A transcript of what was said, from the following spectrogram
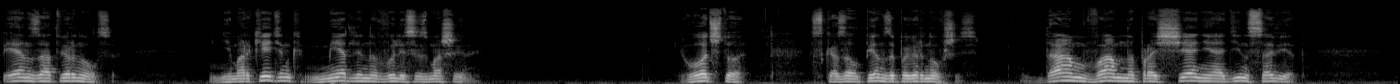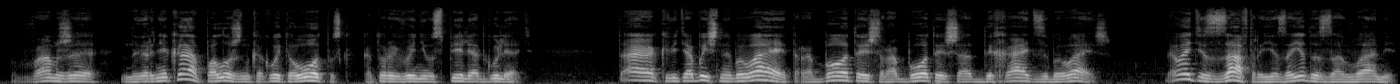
Пенза отвернулся. Не маркетинг медленно вылез из машины. «Вот что», — сказал Пенза, повернувшись. «Дам вам на прощание один совет. Вам же наверняка положен какой-то отпуск, который вы не успели отгулять. Так ведь обычно бывает. Работаешь, работаешь, а отдыхать забываешь. Давайте завтра я заеду за вами,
